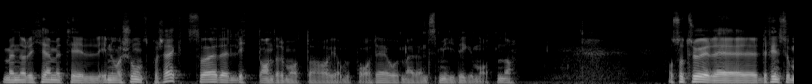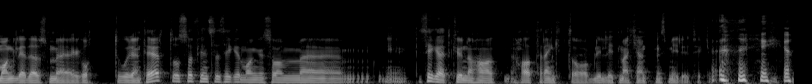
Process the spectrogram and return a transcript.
Men når det kommer til innovasjonsprosjekt, så er det litt andre måter å jobbe på. Det er jo mer den smidige måten, da. Og så tror jeg det, det finnes jo mange ledere som er godt orientert, og så finnes det sikkert mange som eh, sikkert kunne ha, ha, trengt å bli litt mer kjent med smileutvikling. ja.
